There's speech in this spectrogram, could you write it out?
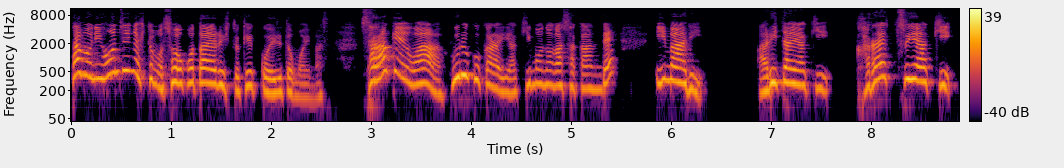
多分日本人の人もそう答える人結構いると思います。佐賀県は古くから焼き物が盛んで、伊万里、有田焼、唐津焼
